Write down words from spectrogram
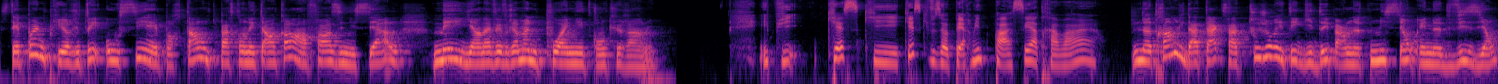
c'était pas une priorité aussi importante parce qu'on était encore en phase initiale, mais il y en avait vraiment une poignée de concurrents. Là. Et puis, qu'est-ce qui, qu'est-ce qui vous a permis de passer à travers? Notre angle d'attaque, ça a toujours été guidé par notre mission et notre vision,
